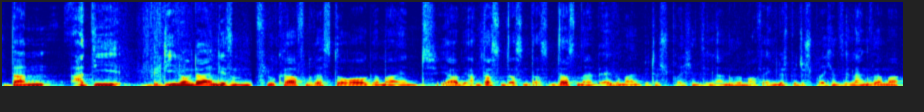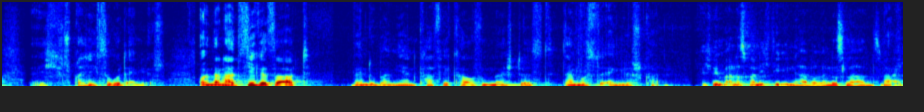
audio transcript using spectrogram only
dann hat die Bedienung da in diesem Flughafenrestaurant gemeint, ja, wir haben das und das und das und das. Und dann hat er gemeint, bitte sprechen Sie langsamer, auf Englisch, bitte sprechen Sie langsamer. Ich spreche nicht so gut Englisch. Und dann hat sie gesagt, wenn du bei mir einen Kaffee kaufen möchtest, dann musst du Englisch können. Ich nehme an, das war nicht die Inhaberin des Ladens. Nein.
